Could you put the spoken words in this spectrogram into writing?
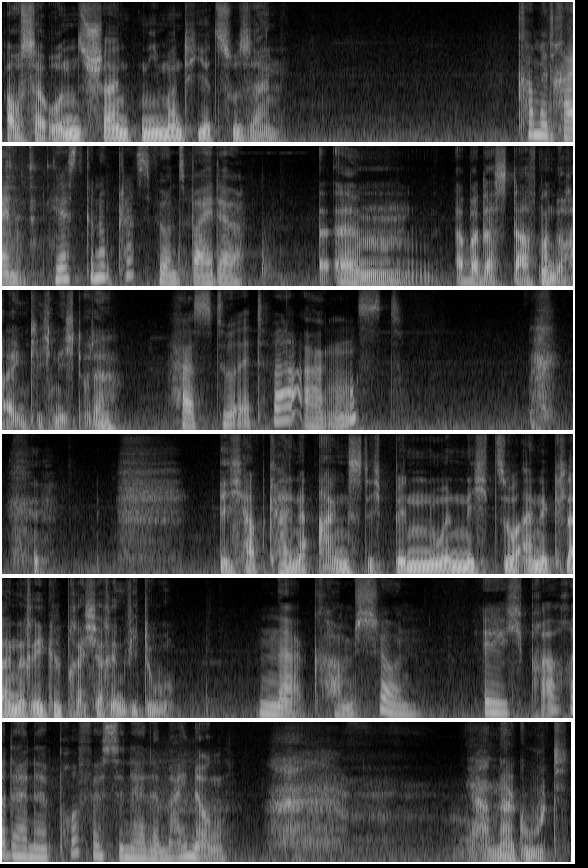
Außer uns scheint niemand hier zu sein. Komm mit rein. Hier ist genug Platz für uns beide. Ähm, aber das darf man doch eigentlich nicht, oder? Hast du etwa Angst? Ich habe keine Angst, ich bin nur nicht so eine kleine Regelbrecherin wie du. Na komm schon. Ich brauche deine professionelle Meinung. Ja, na gut,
